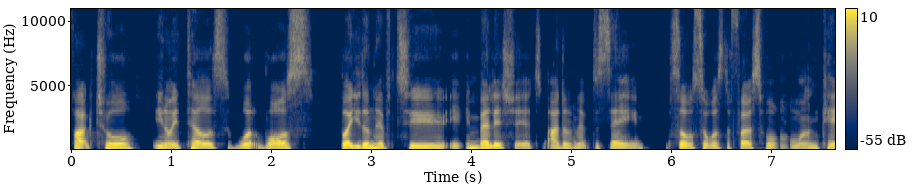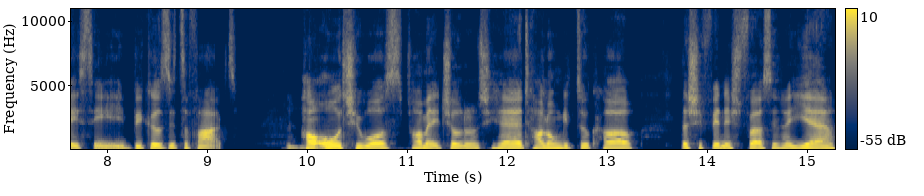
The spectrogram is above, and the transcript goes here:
Factual, you know, it tells what was, but you don't have to embellish it. I don't have to say so so was the first woman KC because it's a fact. Mm-hmm. How old she was, how many children she had, how long it took her that she finished first in her year,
